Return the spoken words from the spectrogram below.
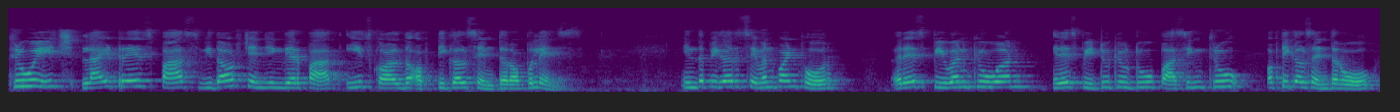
through which light rays pass without changing their path is called the optical center of a lens. In the figure 7.4, rays P1Q1, rays P2Q2 passing through optical center O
